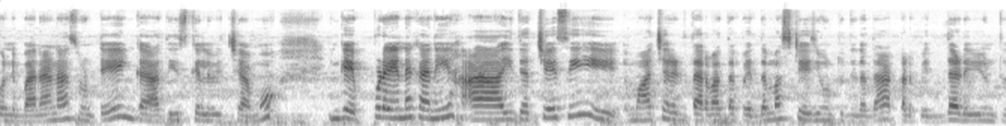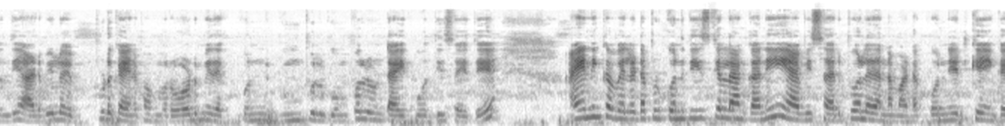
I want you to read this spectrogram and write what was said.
కొన్ని బనానాస్ ఉంటే ఇంకా తీసుకెళ్ళి ఇచ్చాము ఇంకా ఎప్పుడైనా కానీ ఇది వచ్చేసి మాచారెడ్డి తర్వాత పెద్దమ్మ స్టేజ్ ఉంటుంది కదా అక్కడ పెద్ద అడవి ఉంటుంది. అడవిలో ఎప్పటికైనా పాపం రోడ్డు మీద కొన్ని గుంపులు గుంపులు ఉంటాయి కోతీస్ అయితే. ఆయన ఇంకా వెళ్ళేటప్పుడు కొన్ని తీసుకెళ్ళాం కానీ అవి సరిపోలేదన్నమాట. కొన్నిటికే ఇంకా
